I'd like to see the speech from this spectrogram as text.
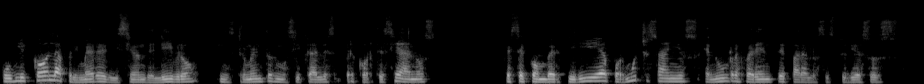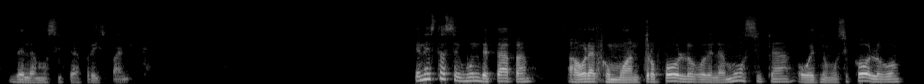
publicó la primera edición del libro Instrumentos Musicales Precortesianos, que se convertiría por muchos años en un referente para los estudiosos de la música prehispánica. En esta segunda etapa, ahora como antropólogo de la música o etnomusicólogo,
